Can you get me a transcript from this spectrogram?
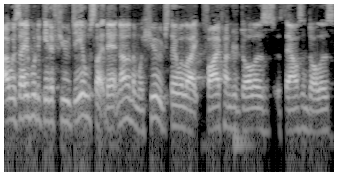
I was able to get a few deals like that. None of them were huge. They were like $500, $1,000.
